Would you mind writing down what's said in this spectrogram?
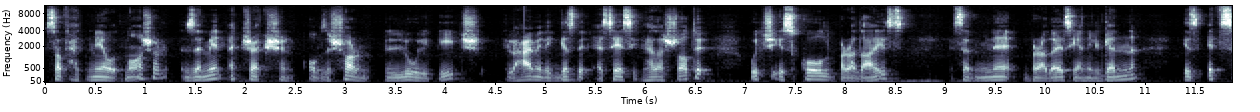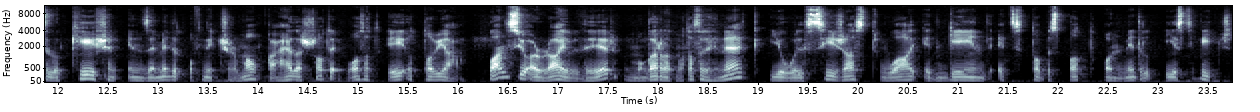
صفحة 112 The main attraction of the Sharm Luli beach العامل الجذب الأساسي في هذا الشاطئ which is called paradise سميناه paradise يعني الجنة is its location in the middle of nature موقع هذا الشاطئ في وسط إيه الطبيعة. Once you arrive there مجرد ما تصل هناك you will see just why it gained its top spot on Middle East beaches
